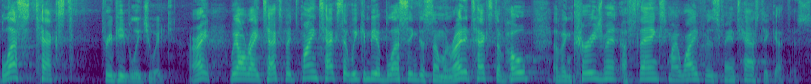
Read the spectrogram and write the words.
bless text three people each week. All right? We all write text, but find text that we can be a blessing to someone. Write a text of hope, of encouragement, of thanks. My wife is fantastic at this.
